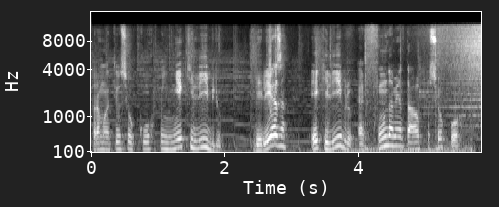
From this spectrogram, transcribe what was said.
para manter o seu corpo em equilíbrio, beleza? Equilíbrio é fundamental para o seu corpo.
